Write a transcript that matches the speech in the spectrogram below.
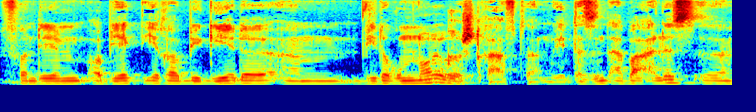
von dem Objekt ihrer Begierde, ähm, wiederum neuere Straftaten gehen. Das sind aber alles äh,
